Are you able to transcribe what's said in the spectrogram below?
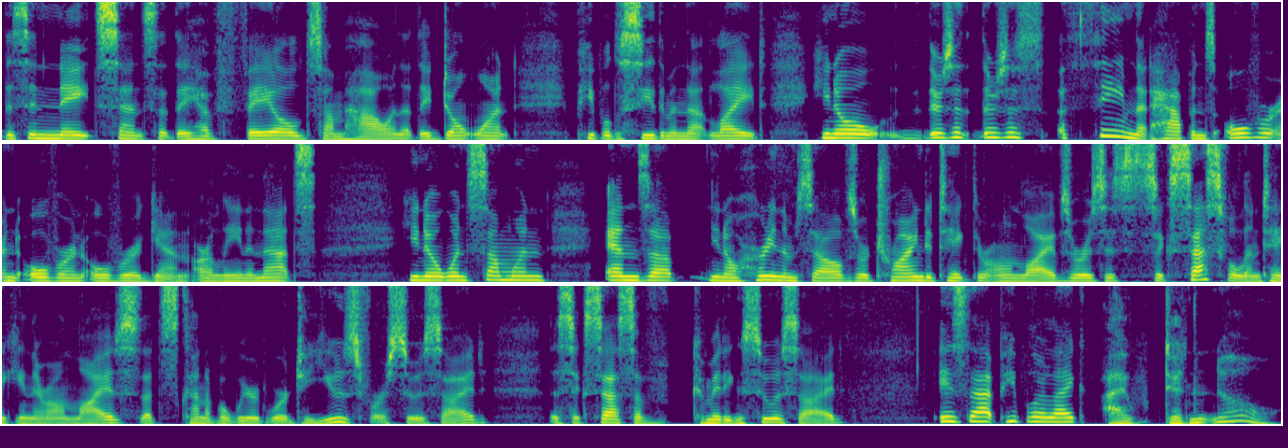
this innate sense that they have failed somehow and that they don't want people to see them in that light. You know, there's a there's a, a theme that happens over and over and over again, Arlene, and that's you know, when someone ends up, you know, hurting themselves or trying to take their own lives or is successful in taking their own lives, that's kind of a weird word to use for suicide, the success of committing suicide, is that people are like, I didn't know.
